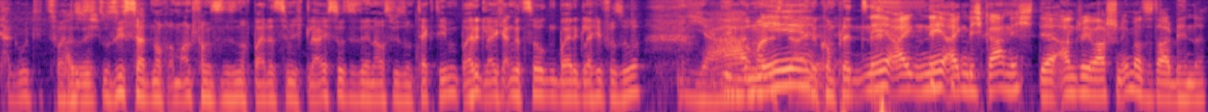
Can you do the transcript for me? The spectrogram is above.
Ja, gut, die zwei. Also du, ich- du siehst halt noch, am Anfang sind sie noch beide ziemlich gleich, so. Sie sehen aus wie so ein Tag-Team. Beide gleich angezogen, beide gleiche Frisur. Ja, Irgendwann mal nee, ist der eine komplett. nee, eig nee, eigentlich gar nicht. Der Andre war schon immer total behindert.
